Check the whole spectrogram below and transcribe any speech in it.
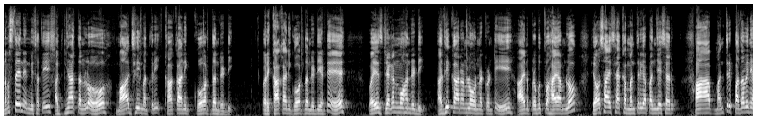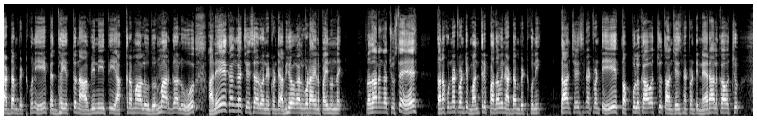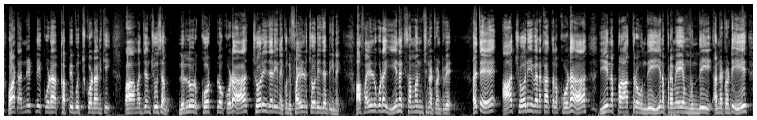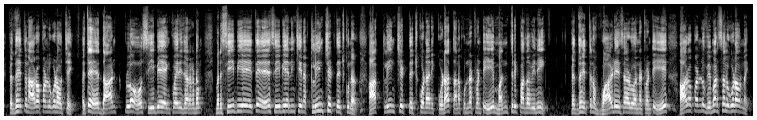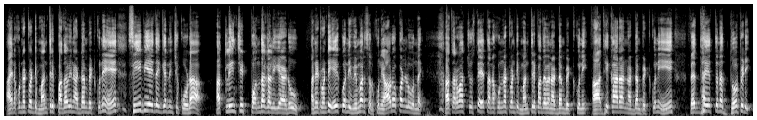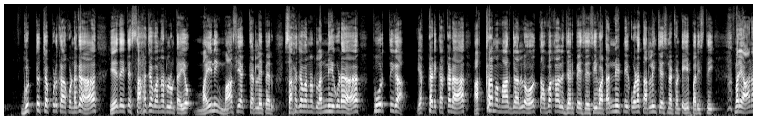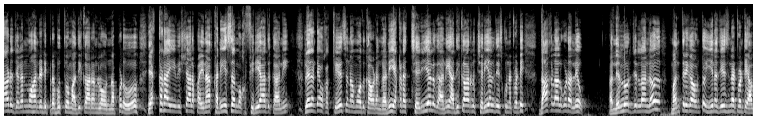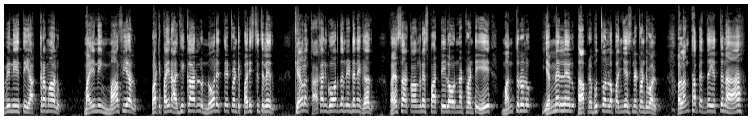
నమస్తే నేను మీ సతీష్. అజ్ఞాతంలో మాజీ మంత్రి కాకాని గోవర్ధన్ రెడ్డి. మరి కాకాని గోవర్ధన్ రెడ్డి అంటే వైఎస్ జగన్మోహన్ రెడ్డి అధికారంలో ఉన్నటువంటి ఆయన ప్రభుత్వ హయాంలో వ్యవసాయ శాఖ మంత్రిగా పనిచేశారు. ఆ మంత్రి పదవిని అడ్డం పెట్టుకుని పెద్ద ఎత్తున అవినీతి అక్రమాలు దుర్మార్గాలు అనేకంగా చేశారు అనేటువంటి అభియోగాలు కూడా ఆయన పైన ఉన్నాయి ప్రధానంగా చూస్తే తనకున్నటువంటి మంత్రి పదవిని అడ్డం పెట్టుకుని తాను చేసినటువంటి తప్పులు కావచ్చు తాను చేసినటువంటి నేరాలు కావచ్చు వాటన్నిటినీ కూడా కప్పిపుచ్చుకోవడానికి ఆ మధ్యన చూసాం నెల్లూరు కోర్టులో కూడా చోరీ జరిగినాయి కొన్ని ఫైళ్ళు చోరీ జరిగినాయి. ఆ ఫైళ్ళు కూడా ఈయనకు సంబంధించినటువంటివే. అయితే ఆ చోరీ వెనకాతల కూడా ఈయన పాత్ర ఉంది ఈయన ప్రమేయం ఉంది అన్నటువంటి పెద్ద ఎత్తున ఆరోపణలు కూడా వచ్చాయి. అయితే దాంట్లో సిబిఐ ఎంక్వైరీ జరగడం మరి సిబిఐ అయితే సిబిఐ నుంచి ఈయన క్లీన్ చిట్ తెచ్చుకున్నారు. ఆ క్లీన్ చిట్ తెచ్చుకోవడానికి కూడా తనకున్నటువంటి మంత్రి పదవిని పెద్ద ఎత్తున వాడేశాడు అన్నటువంటి ఆరోపణలు విమర్శలు కూడా ఉన్నాయి. ఆయనకున్నటువంటి మంత్రి పదవిని అడ్డం పెట్టుకుని సిబిఐ దగ్గర నుంచి కూడా ఆ క్లీన్ చిట్ పొందగలిగాడు అనేటువంటి కొన్ని విమర్శలు కొన్ని ఆరోపణలు ఉన్నాయి. ఆ తర్వాత చూస్తే తనకున్నటువంటి మంత్రి పదవిని అడ్డం పెట్టుకుని ఆ అధికారాన్ని అడ్డం పెట్టుకుని పెద్ద ఎత్తున దోపిడీ గుట్టు చప్పుడు కాకుండా ఏదైతే సహజ వనరులు ఉంటాయో మైనింగ్ మాఫియాకి తెరలేపారు. సహజ వనరులన్నీ కూడా పూర్తిగా ఎక్కడికక్కడ అక్రమ మార్గాల్లో తవ్వకాలు జరిపేసేసి వాటన్నిటినీ కూడా తరలించేసినటువంటి పరిస్థితి. మరి ఆనాడు జగన్మోహన్ రెడ్డి ప్రభుత్వం అధికారంలో ఉన్నప్పుడు ఎక్కడ ఈ విషయాలపైన కనీసం ఒక ఫిర్యాదు కానీ లేదంటే ఒక కేసు నమోదు కావడం కానీ ఎక్కడ చర్యలు కానీ అధికారులు చర్యలు తీసుకున్నటువంటి దాఖలాలు కూడా లేవు. ఆ నెల్లూరు జిల్లాలో మంత్రిగా ఉంటూ ఈయన చేసినటువంటి అవినీతి అక్రమాలు మైనింగ్ మాఫియాలు వాటిపైన అధికారులు నోరెత్తేటువంటి పరిస్థితి లేదు. కేవలం కాకాని గోవర్ధన్ రెడ్డి అనే కాదు. వైఎస్ఆర్ కాంగ్రెస్ పార్టీలో ఉన్నటువంటి మంత్రులు ఎమ్మెల్యేలు ఆ ప్రభుత్వంలో పనిచేసినటువంటి వాళ్ళు. వాళ్ళంతా పెద్ద ఎత్తున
